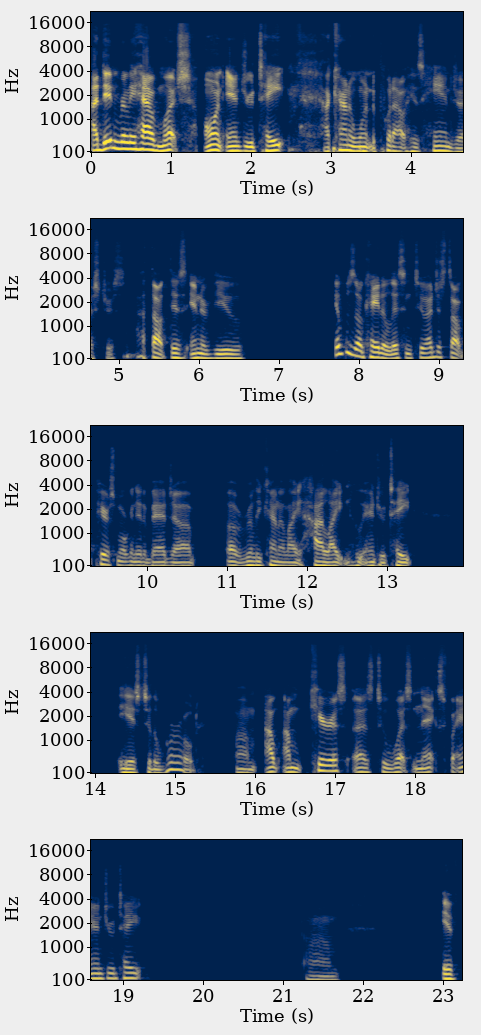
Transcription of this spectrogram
I didn't really have much on Andrew Tate. I kind of wanted to put out his hand gestures. I thought this interview it was okay to listen to. I just thought Piers Morgan did a bad job of really kind of like highlighting who Andrew Tate is to the world. Um, I, I'm curious as to what's next for Andrew Tate. Um, if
